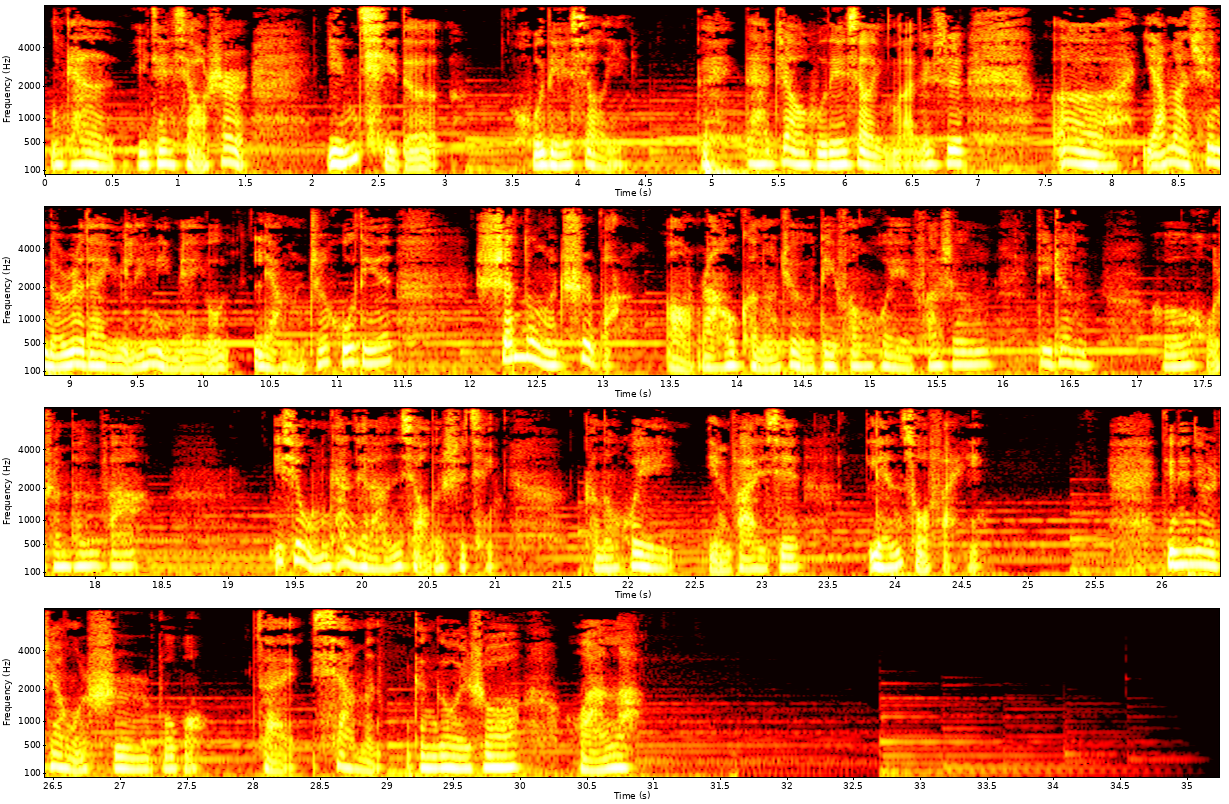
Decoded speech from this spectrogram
你看，一件小事儿引起的。蝴蝶效应，对大家知道蝴蝶效应吗？就是，呃，亚马逊的热带雨林里面有两只蝴蝶扇动了翅膀啊，然后可能就有地方会发生地震和火山喷发，一些我们看起来很小的事情，可能会引发一些连锁反应。今天就是这样，我是波波，在厦门跟各位说晚安了。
